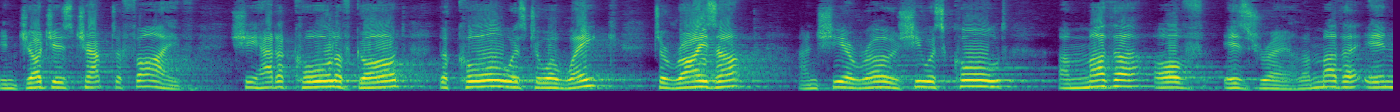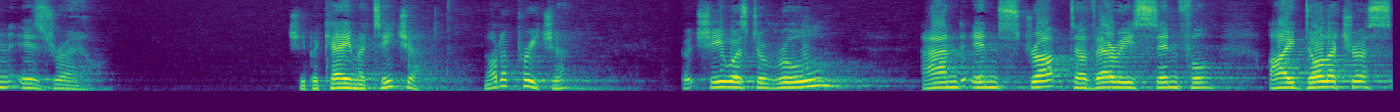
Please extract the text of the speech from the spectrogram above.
in Judges chapter 5. She had a call of God. The call was to awake, to rise up, and she arose. She was called a mother of Israel, a mother in Israel. She became a teacher, not a preacher, but she was to rule and instruct a very sinful, idolatrous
